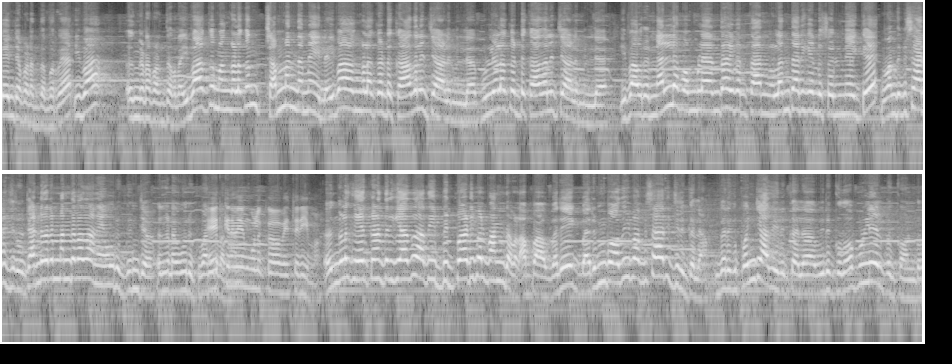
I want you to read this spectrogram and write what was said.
வேண்ட படத்தை போடுற இவ எங்கட படத்தை போடுற இவாக்கும் எங்களுக்கும் சம்பந்தமே இல்லை. இவ எங்களை கேட்டு காதலிச்ச ஆளும் இல்லை. பிள்ளைகளை கேட்டு காதலிச்ச ஆளும் இல்லை. இவ ஒரு நல்ல பொம்பளை இருந்தா இவர் தான் நுழந்தாரிக்கு என்று சொன்னேக்கு வந்து விசாரிச்சிருவோம். ரெண்டு தரம் வந்தவ தானே ஊருக்கு இங்க எங்கட ஊருக்கு ஏற்கனவே உங்களுக்கு தெரியுமா? எங்களுக்கு ஏற்கனவே தெரியாது. அது பிற்பாடிகள் வந்தவள். அப்ப அவரே வரும்போது இவ விசாரிச்சிருக்கலாம். இவருக்கு பஞ்சாதி இருக்கல இருக்குதோ புள்ளியல் இருக்கோண்டு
